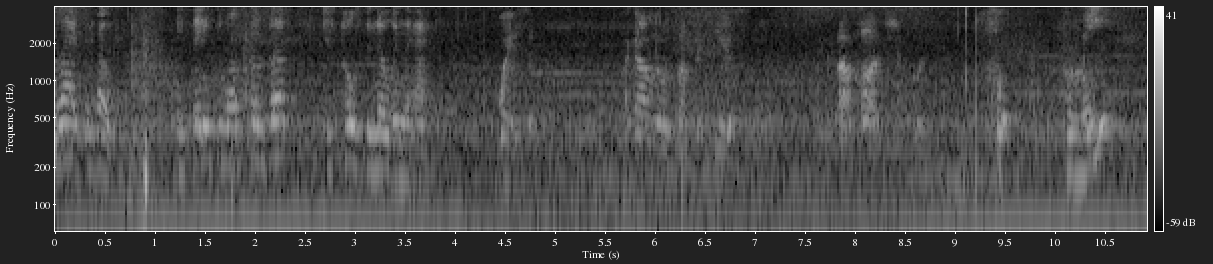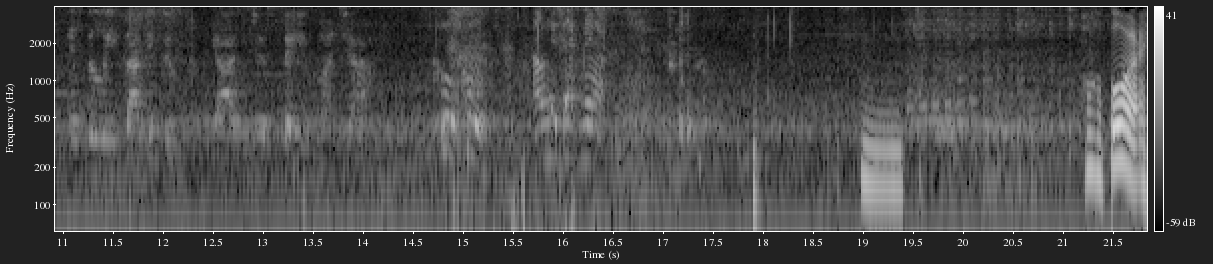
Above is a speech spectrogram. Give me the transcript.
Glad to help. If anything else comes up, just post a note in the app. Wait a second. I got a little something here. It's not much, but For, for me? it's the least I can do for the who just saved my job. Cool, cool. I'll head back now. Hmm. Oh boy,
